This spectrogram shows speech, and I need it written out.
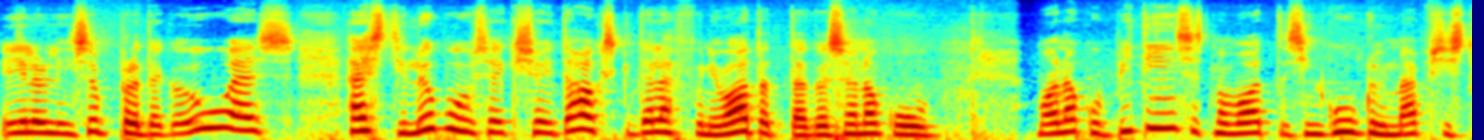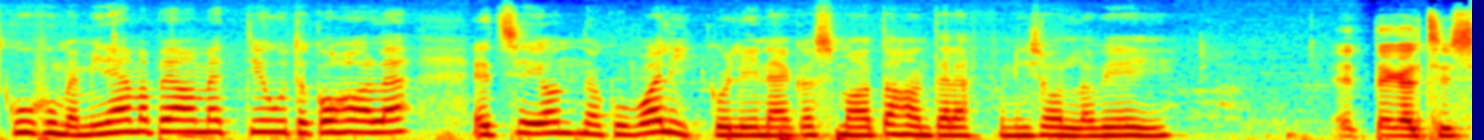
eile olin sõpradega õues, hästi lõbus, eks ju, ei tahakski telefoni vaadata, aga see nagu ma nagu pidin, sest ma vaatasin Google Maps'ist, kuhu me minema peame, et jõuda kohale. et see ei olnud nagu valikuline, kas ma tahan telefonis olla või ei et tegelikult siis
